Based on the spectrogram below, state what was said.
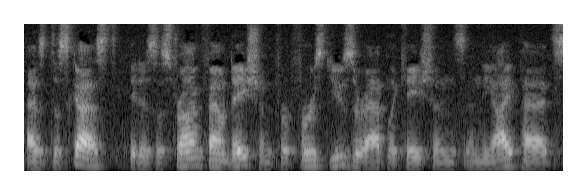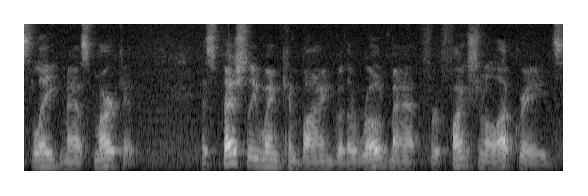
As discussed, it is a strong foundation for first user applications in the iPad Slate mass market, especially when combined with a roadmap for functional upgrades,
